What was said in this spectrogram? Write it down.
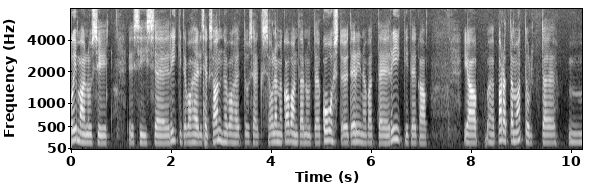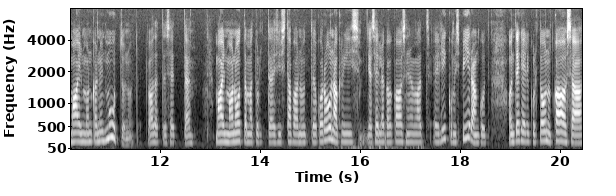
võimalusi eh, siis riikidevaheliseks andmevahetuseks, oleme kavandanud koostööd erinevate riikidega ja paratamatult maailm on ka nüüd muutunud, et vaadates, et maailma on ootamatult äh, siis tabanud koroonakriis ja sellega kaasnevad äh, liikumispiirangud, on tegelikult toonud kaasa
